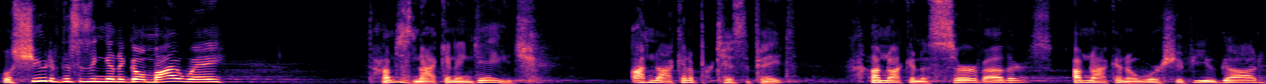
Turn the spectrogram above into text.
Well, shoot, if this isn't going to go my way, I'm just not going to engage. I'm not going to participate. I'm not going to serve others. I'm not going to worship you, God.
